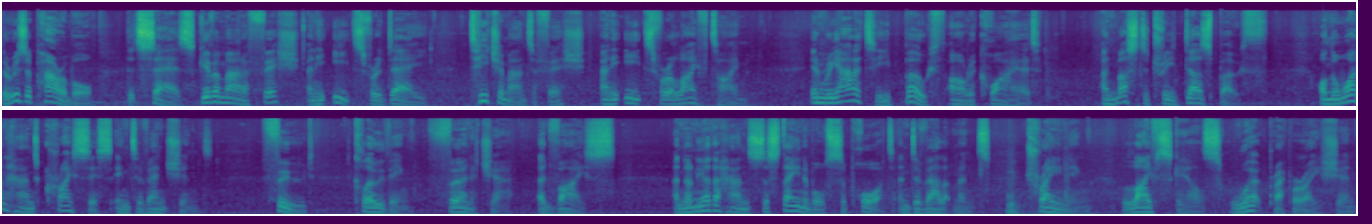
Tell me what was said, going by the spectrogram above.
There is a parable that says, Give a man a fish and he eats for a day, teach a man to fish and he eats for a lifetime. In reality, both are required, and Mustard Tree does both. On the one hand, crisis interventions, food, clothing, furniture, advice, and on the other hand, sustainable support and development, training, life skills, work preparation,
